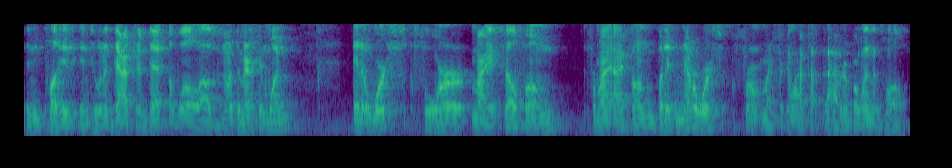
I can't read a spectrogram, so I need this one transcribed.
then you plug it into an adapter that will allow the North American one, and it works for my cell phone for my iPhone, but it never works for my freaking laptop. That happened in Berlin as well.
